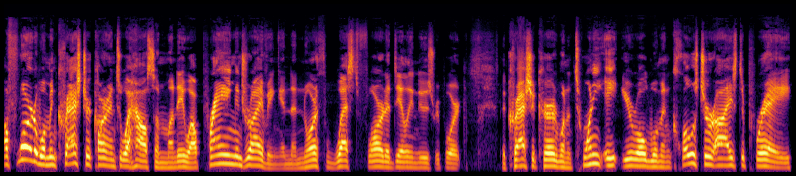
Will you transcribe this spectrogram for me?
A Florida woman crashed her car into a house on Monday while praying and driving in the Northwest Florida Daily News report. The crash occurred when a 28-year-old woman closed her eyes to pray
